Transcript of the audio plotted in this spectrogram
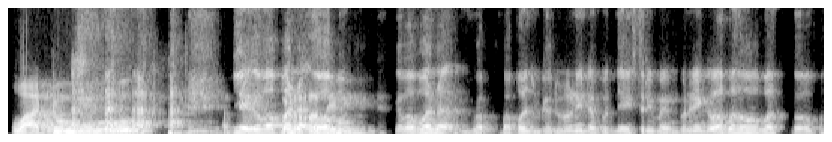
waduh Iya gak apa-apa nak, gak apa-apa, gak apa-apa nak. Bapak juga dulu nih dapetnya istri member nih, gak apa-apa, gak apa-apa, gak apa-apa.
